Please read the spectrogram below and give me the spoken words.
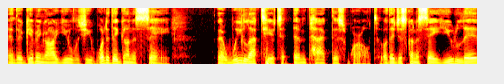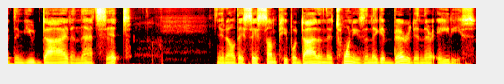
and they're giving our eulogy, what are they going to say that we left here to impact this world? Are they just going to say, you lived and you died and that's it? You know, they say some people died in their 20s and they get buried in their 80s.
